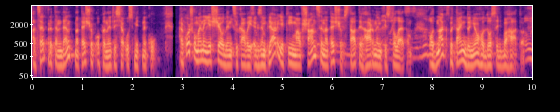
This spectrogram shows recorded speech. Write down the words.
А це претендент на те, щоб опинитися у смітнику. Також у мене є ще один цікавий екземпляр, який мав шанси на те, щоб стати гарним пістолетом. Однак питань до нього досить багато.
